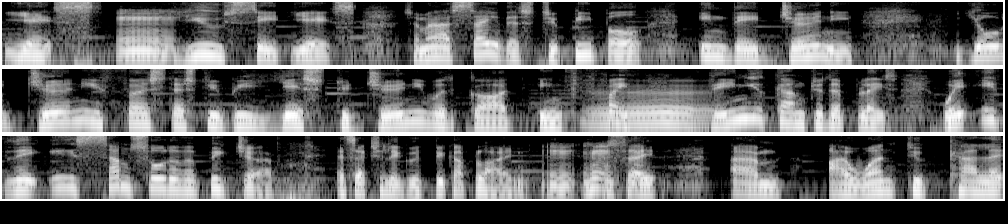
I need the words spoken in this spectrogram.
yes. Mm. You said yes. So when I say this to people in their journey, your journey first has to be yes, to journey with God in faith. Mm. Then you come to the place where if there is some sort of a picture, it's actually a good pickup line. Mm-hmm. Say, um, I want to color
